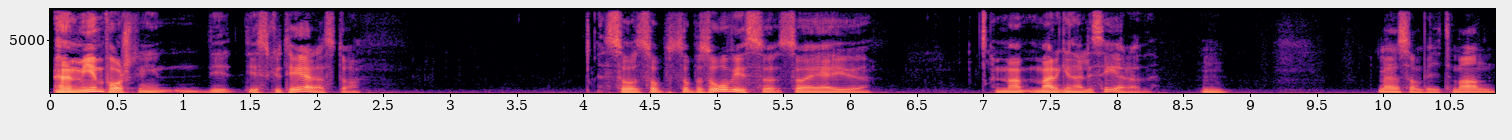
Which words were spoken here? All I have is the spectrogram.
min forskning di diskuteras då. Så, så, så, på så vis så, så är jag ju ma marginaliserad. Mm. Men som vit man?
